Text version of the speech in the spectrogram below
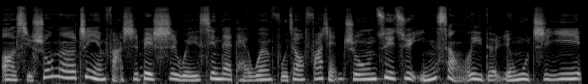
呃，喜说呢，证严法师被视为现代台湾佛教发展中最具影响力的人物之一，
